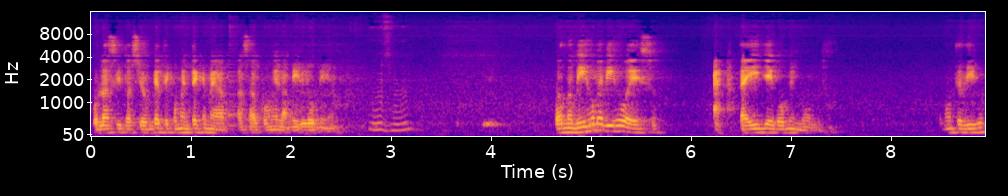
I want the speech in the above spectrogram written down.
Por la situación que te comenté que me va a pasar con el amigo mío. Cuando mi hijo me dijo eso, hasta ahí llegó mi mundo. ¿Cómo te digo?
